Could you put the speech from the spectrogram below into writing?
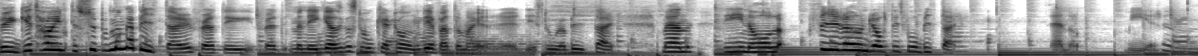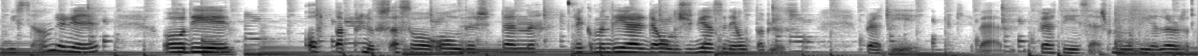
Bygget har inte supermånga bitar för att det, för att, men det är en ganska stor kartong. Det är för att de här, eh, det är stora bitar. Men det innehåller 482 bitar. Ändå mer än vissa andra grejer. Och det är 8 plus, alltså ålders, den rekommenderade åldersgränsen är 8 plus. För att det är, för att det är så här små delar och så.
